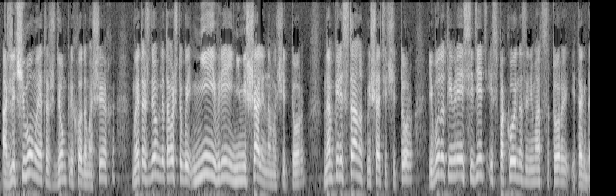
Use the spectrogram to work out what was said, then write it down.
А для чего мы это ждем прихода Машеха? Мы это ждем для того, чтобы не евреи не мешали нам учить Тору, нам перестанут мешать учить Тору, и будут евреи сидеть и спокойно заниматься Торой и так далее.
